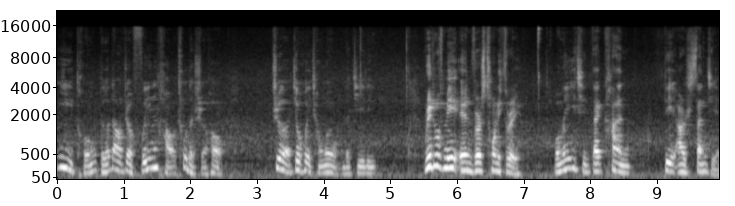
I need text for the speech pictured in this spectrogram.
一同得到这福音好处的时候，这就会成为我们的激励。 Read with me in verse 23. 我们一起再看第二十三节。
